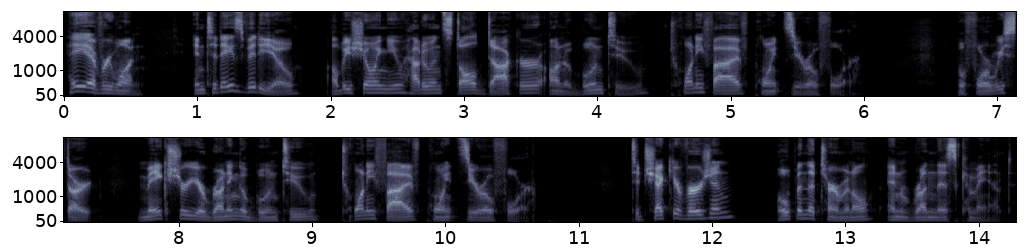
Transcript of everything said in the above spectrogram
Hey everyone! In today's video, I'll be showing you how to install Docker on Ubuntu 25.04. Before we start, make sure you're running Ubuntu 25.04. To check your version, open the terminal and run this command.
